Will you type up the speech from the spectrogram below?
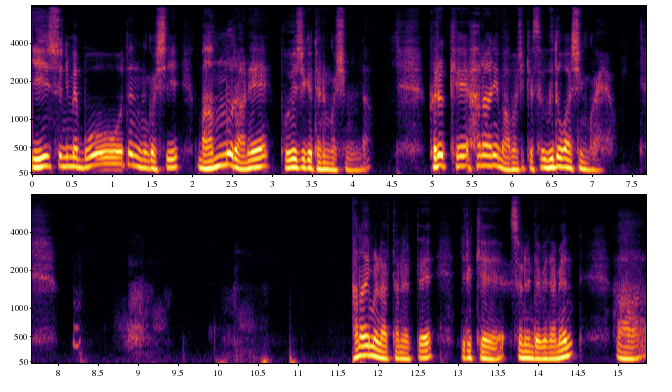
예수님의 모든 것이 만물 안에 보여지게 되는 것입니다. 그렇게 하나님 아버지께서 의도하신 거예요. 하나님을 나타낼 때 이렇게 쓰는데 왜냐하면 아,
